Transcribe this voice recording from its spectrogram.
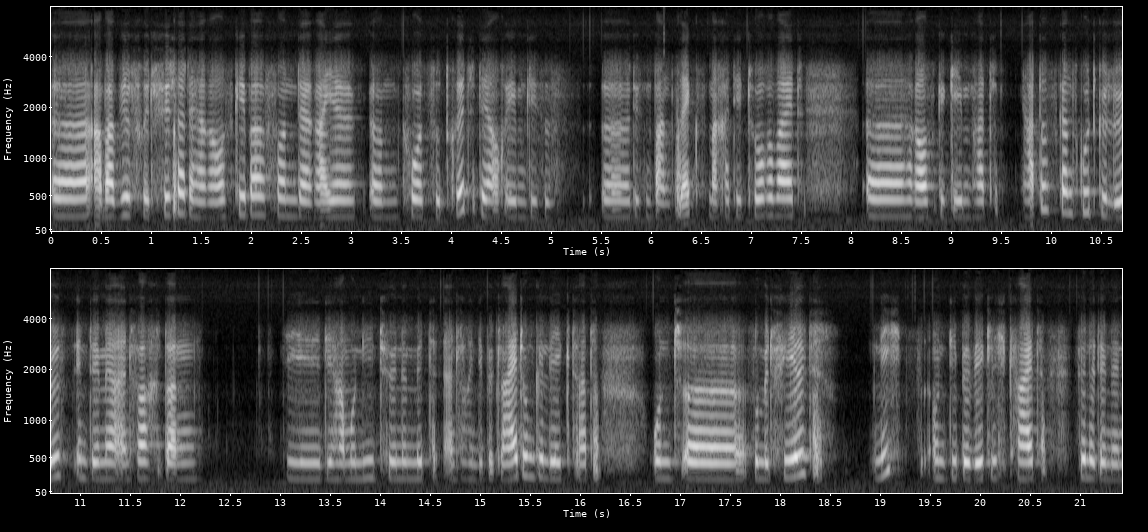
Äh, aber Wilfried Fischer, der Herausgeber von der Reihe ähm, Chor zu dritt, der auch eben dieses, äh, diesen Band 6, Macher die Tore weit, äh, herausgegeben hat, hat das ganz gut gelöst, indem er einfach dann die, die Harmonietöne mit einfach in die Begleitung gelegt hat. Und äh, somit fehlt nichts und die Beweglichkeit findet in den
